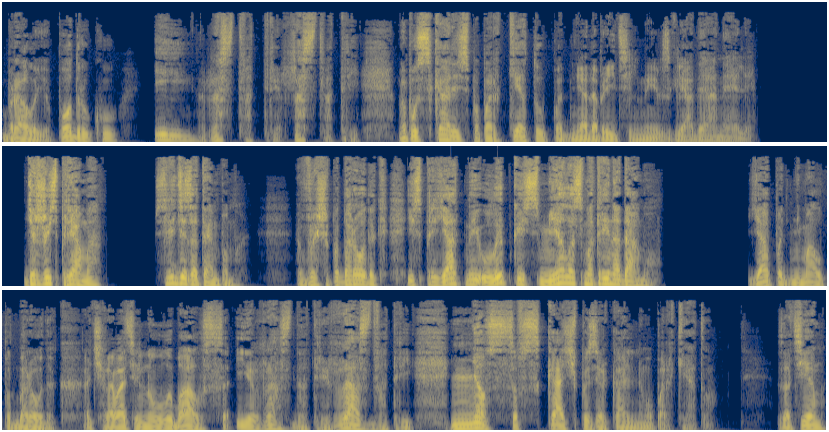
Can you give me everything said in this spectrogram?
брал ее под руку и раз-два-три, раз-два-три мы пускались по паркету под неодобрительные взгляды Анели. Держись прямо. Следи за темпом. Выше подбородок и с приятной улыбкой смело смотри на даму. Я поднимал подбородок, очаровательно улыбался и раз-два-три, раз-два-три несся вскачь по зеркальному паркету. Затем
